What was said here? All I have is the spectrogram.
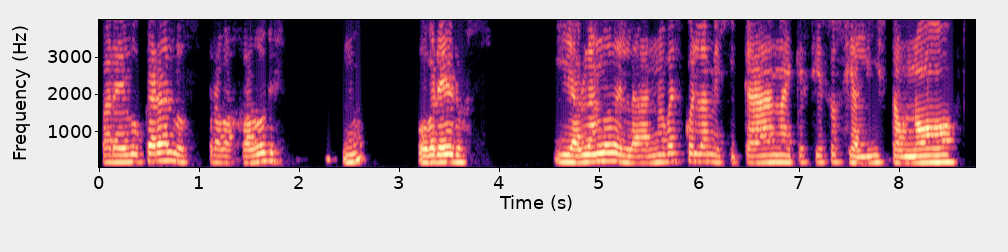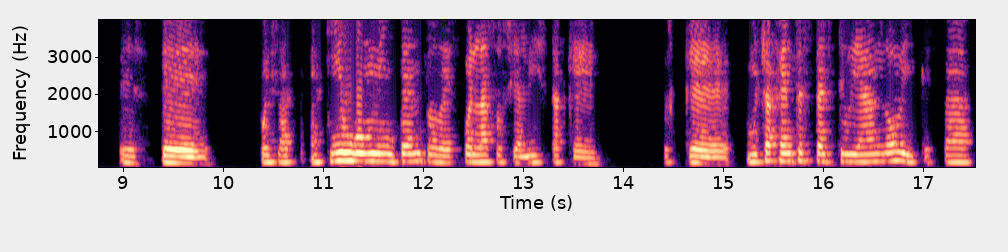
para educar a los trabajadores, ¿no? Obreros. Y hablando de la nueva escuela mexicana y que si es socialista o no, este, pues aquí hubo un intento de escuela socialista que pues que mucha gente está estudiando y que está,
